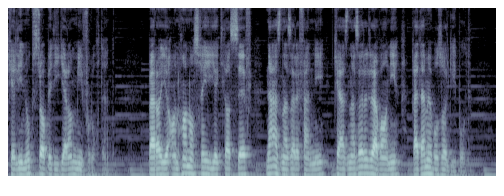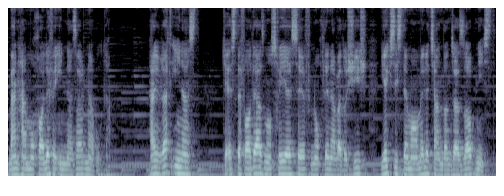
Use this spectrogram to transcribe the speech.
که لینوکس را به دیگران می فروختند. برای آنها نسخه یک تا صفر نه از نظر فنی که از نظر روانی قدم بزرگی بود. من هم مخالف این نظر نبودم. حقیقت این است که استفاده از نسخه 0.96 یک سیستم عامل چندان جذاب نیست.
